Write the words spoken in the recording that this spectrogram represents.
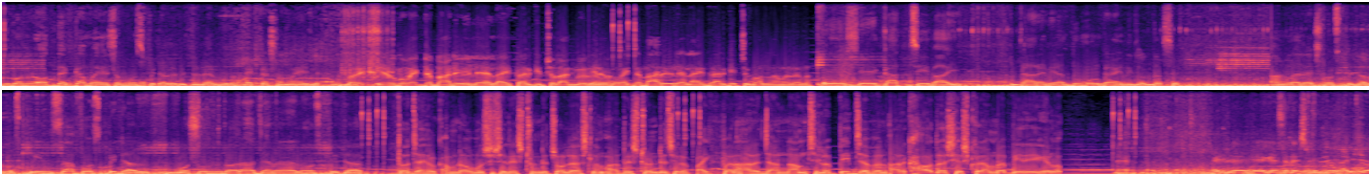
জীবনের অর্ধেক কামা এসব হসপিটালের ভিতরে দেয় পুরো একটা সময় এলে। এরকম একটা বাড়ি হইলে লাইফ আর কিছু লাগল এরকম একটা বাড়ি হইলে লাইফ আর কিছু করলাম না। এই সে কাচ্ছি ভাই যারা নিয়ে তুমুল কাহিনী চলতেছে। Bangladesh hospital Insaf hospital Bashundhara general hospital তো যাই হোক আমরা অবশেষে রেস্টুরেন্টে চলে আসলাম। আর রেস্টুরেন্টে ছিল পাইকপাড়া। আর যার নাম ছিল পিৎজা বেল আর খাওয়া দাওয়া শেষ করে আমরা বেরিয়ে গেলাম। এই যে হয়ে গেছে রেস্টুরেন্টে খাইছো।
